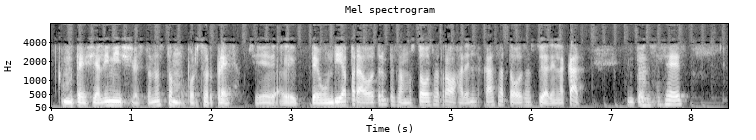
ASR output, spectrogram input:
como te decía al inicio, esto nos tomó por sorpresa. Eh, de un día para otro empezamos todos a trabajar en la casa, todos a estudiar en la casa. Entonces es,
